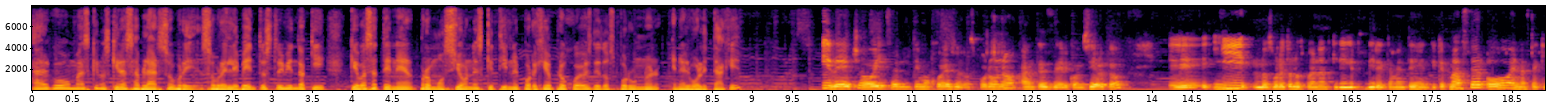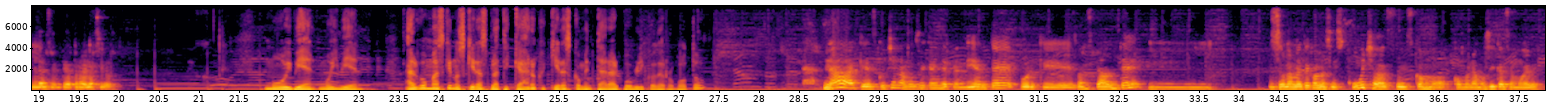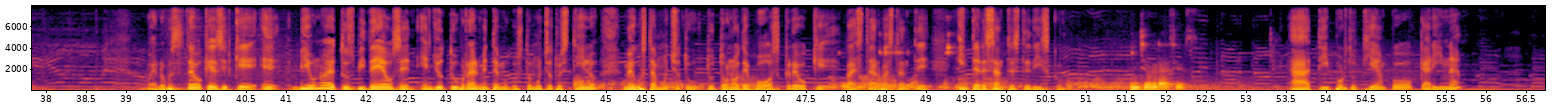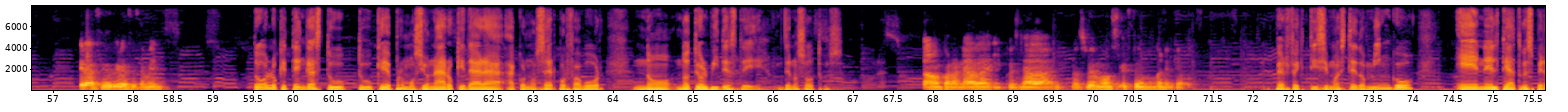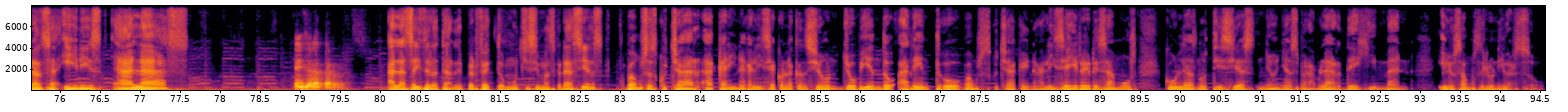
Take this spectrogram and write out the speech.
¿Algo más que nos quieras hablar sobre, sobre el evento? Estoy viendo aquí que vas a tener promociones que tiene, por ejemplo, jueves de 2x1 en el boletaje. Y de hecho hoy es el último jueves de 2x1 antes del concierto. Eh, y los boletos los pueden adquirir directamente en Ticketmaster o en las taquillas del Teatro de la Ciudad. Muy bien, muy bien. ¿Algo más que nos quieras platicar o que quieras comentar al público de Roboto? Nada, que escuchen la música independiente porque es bastante y solamente con los escuchas es como, como la música se mueve. Bueno, pues tengo que decir que eh, vi uno de tus videos en, YouTube, realmente me gustó mucho tu estilo, me gusta mucho tu, tono de voz, creo que va a estar bastante interesante este disco. Muchas gracias. A ti por tu tiempo, Karina. Gracias, gracias también. Todo lo que tengas tú, tú que promocionar o que dar a, conocer, por favor, no, no te olvides de, de nosotros. No, para nada. Y pues nada, nos vemos este domingo en el teatro. Perfectísimo. Este domingo en el Teatro Esperanza Iris a las 6 de la tarde. A las 6 de la tarde, perfecto, muchísimas gracias. Vamos a escuchar a Karina Galicia con la canción Lloviendo Adentro. Vamos a escuchar a Karina Galicia y regresamos con las noticias ñoñas para hablar de He-Man y los amos del universo.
